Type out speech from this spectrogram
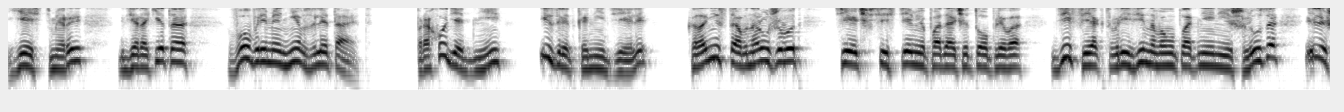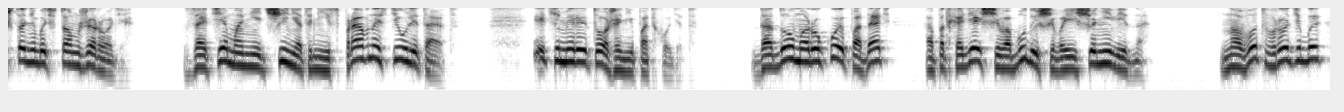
Есть миры, где ракета вовремя не взлетает. Проходят дни, изредка недели, колонисты обнаруживают течь в системе подачи топлива, дефект в резиновом уплотнении шлюза или что-нибудь в том же роде. Затем они чинят неисправность и улетают. Эти миры тоже не подходят. До дома рукой подать, а подходящего будущего еще не видно. Но вот вроде бы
